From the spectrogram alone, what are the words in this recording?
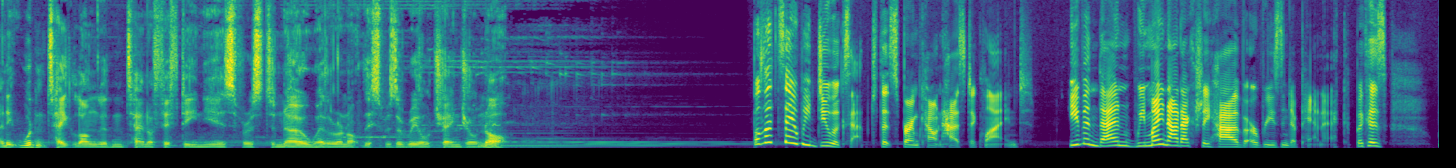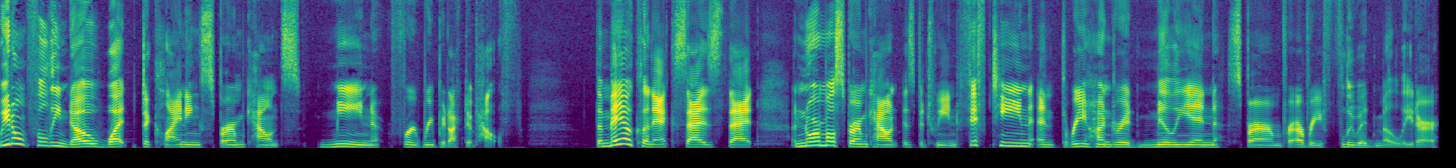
And it wouldn't take longer than 10 or 15 years for us to know whether or not this was a real change or not. But let's say we do accept that sperm count has declined. Even then, we might not actually have a reason to panic because we don't fully know what declining sperm counts mean for reproductive health. The Mayo Clinic says that a normal sperm count is between 15 and 300 million sperm for every fluid milliliter.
